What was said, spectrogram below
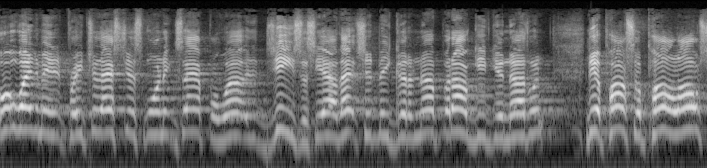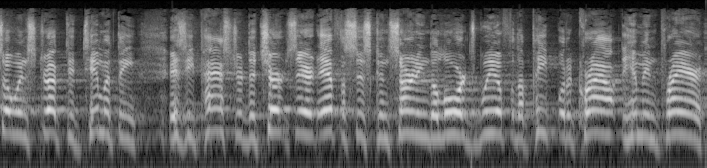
Well, wait a minute, preacher. That's just one example. Well, Jesus, yeah, that should be good enough, but I'll give you another one. The Apostle Paul also instructed Timothy as he pastored the church there at Ephesus concerning the Lord's will for the people to cry out to him in prayer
